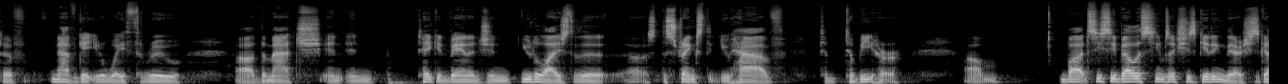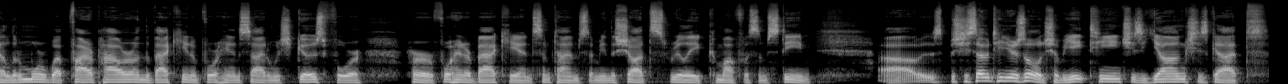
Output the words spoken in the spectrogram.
to navigate your way through uh, the match and, and take advantage and utilize the uh, the strengths that you have to to beat her. Um, but CiCi Bellis seems like she's getting there. She's got a little more web firepower on the backhand and forehand side. And when she goes for her forehand or backhand, sometimes I mean the shots really come off with some steam. Uh, but she's 17 years old. She'll be 18. She's young. She's got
